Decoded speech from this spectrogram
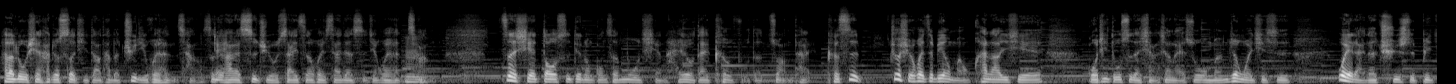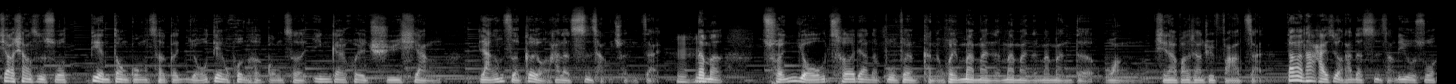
它的路线它就涉及到它的距离会很长，甚至它的市区塞车会塞的时间会很长。这些都是电动公车目前还有待克服的状态。可是就学会这边，我们看到一些国际都市的想象来说，我们认为其实未来的趋势比较像是说，电动公车跟油电混合公车应该会趋向。两者各有它的市场存在，嗯，那么纯油车辆的部分可能会慢慢的、慢慢的、慢慢的往其他方向去发展。当然，它还是有它的市场。例如说，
